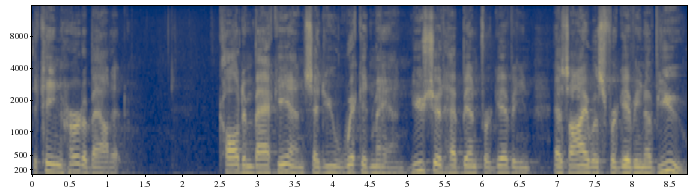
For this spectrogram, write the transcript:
The king heard about it, called him back in, said, You wicked man, you should have been forgiving as I was forgiving of you.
